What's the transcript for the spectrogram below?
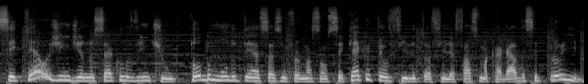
você quer hoje em dia, no século XXI, que todo mundo tenha acesso à informação, você quer que o teu filho e tua filha façam uma cagada, você proíbe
